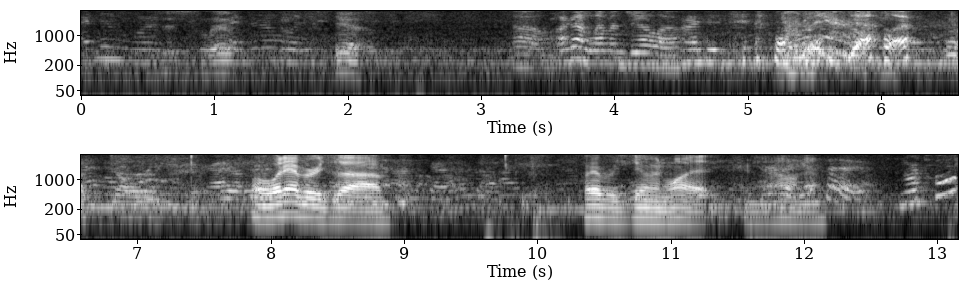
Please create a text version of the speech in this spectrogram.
I didn't work. Is this I slip? didn't work. Yeah. Oh, I got lemon jello. I did too. Well, whatever's uh, whatever's doing what. I mean, I don't know. North Pole.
